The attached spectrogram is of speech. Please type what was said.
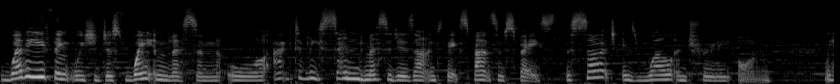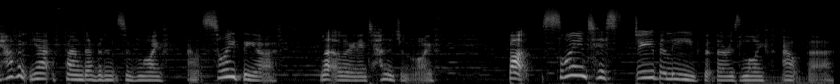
Whether you think we should just wait and listen or actively send messages out into the expanse of space, the search is well and truly on. We haven't yet found evidence of life outside the Earth, let alone intelligent life, but scientists do believe that there is life out there.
